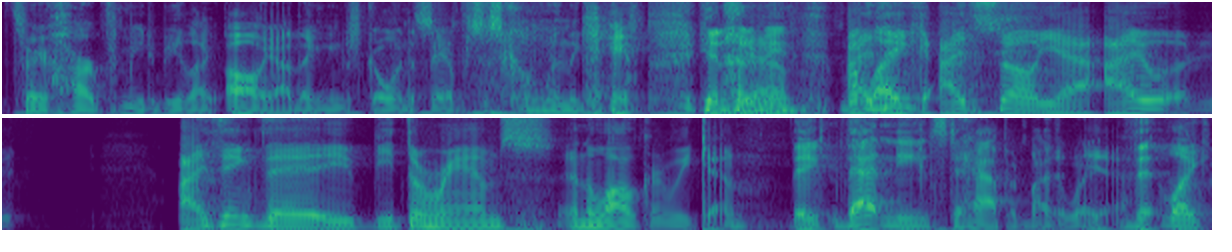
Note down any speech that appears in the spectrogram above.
It's very hard for me to be like, oh yeah, they can just go into San Francisco and win the game. You know what I mean? I like, think I so yeah I I think they beat the Rams in the wild card weekend. They that needs to happen. By the way, Yeah. that like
